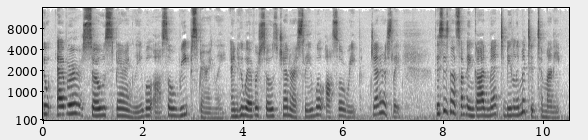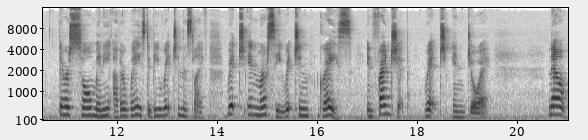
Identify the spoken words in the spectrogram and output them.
Whoever sows sparingly will also reap sparingly, and whoever sows generously will also reap generously. This is not something God meant to be limited to money. There are so many other ways to be rich in this life rich in mercy, rich in grace, in friendship, rich in joy. Now,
